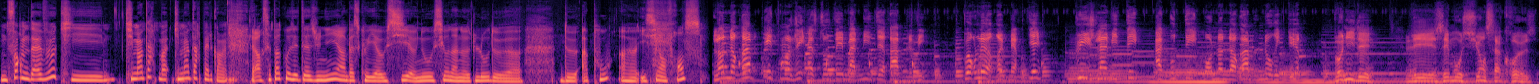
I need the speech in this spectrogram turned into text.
une forme d'aveu qui, qui m'interpelle quand même. Alors c'est pas qu'aux États-Unis, hein, parce qu'il y a aussi euh, nous aussi on a notre lot de euh, de Apu euh, ici en France. L'honorable étranger a sauvé ma misérable vie. Pour le remercier, puis-je l'inviter à goûter mon honorable nourriture? Bonne idée. Les émotions s'accreusent.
